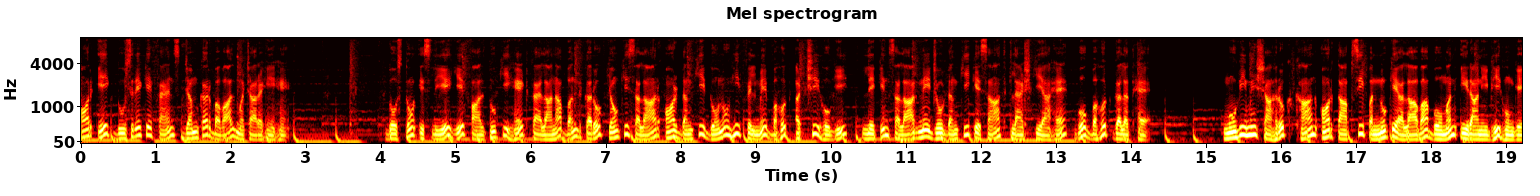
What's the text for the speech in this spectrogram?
और एक दूसरे के फैंस जमकर बवाल मचा रहे हैं। दोस्तों, इसलिए ये फालतू की हेट फैलाना बंद करो क्योंकि सलार और डंकी दोनों ही फ़िल्में बहुत अच्छी होगी, लेकिन सलार ने जो डंकी के साथ क्लैश किया है, वो बहुत गलत है। मूवी में शाहरुख खान और तापसी पन्नू के अलावा बोमन ईरानी भी होंगे।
